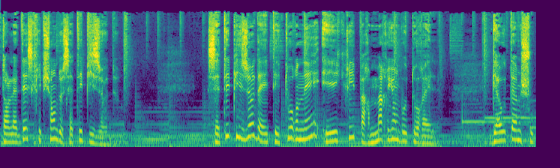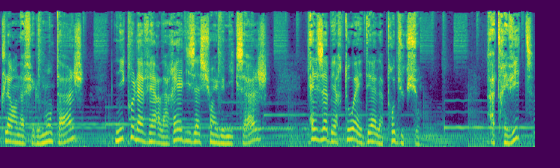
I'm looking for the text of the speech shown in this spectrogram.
dans la description de cet épisode. Cet épisode a été tourné et écrit par Marion Botorel. Gautam Choukla en a fait le montage Nicolas Vert la réalisation et le mixage, Elsa Berthaud a aidé à la production. À très vite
